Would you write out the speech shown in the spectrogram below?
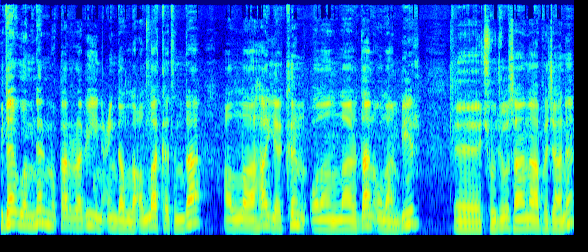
Bir de ve minel mukarrabin indallah Allah katında Allah'a yakın olanlardan olan bir e, çocuğu sana ne yapacağını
